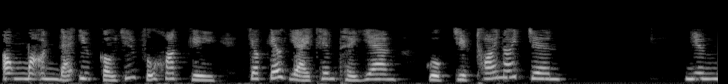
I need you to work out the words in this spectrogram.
ông Mon đã yêu cầu chính phủ Hoa Kỳ cho kéo dài thêm thời gian cuộc triệt thoái nói trên. Nhưng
